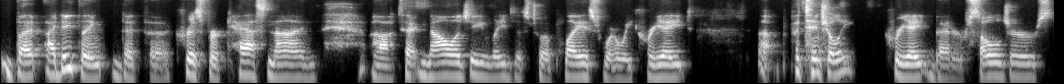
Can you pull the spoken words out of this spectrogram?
But I do think that the CRISPR Cas9 uh, technology leads us to a place where we create, uh, potentially create better soldiers,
